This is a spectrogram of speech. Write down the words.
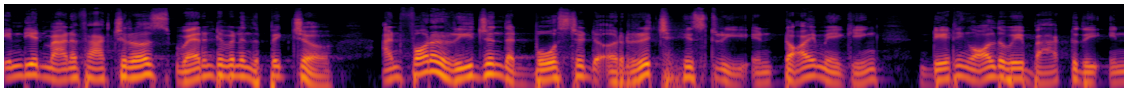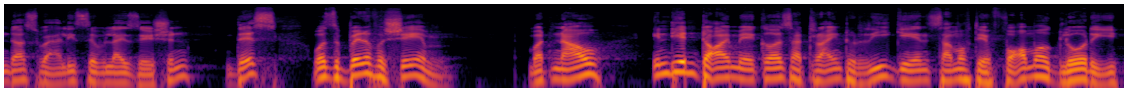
Indian manufacturers weren't even in the picture. And for a region that boasted a rich history in toy making dating all the way back to the Indus Valley civilization, this was a bit of a shame. But now, Indian toy makers are trying to regain some of their former glory,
